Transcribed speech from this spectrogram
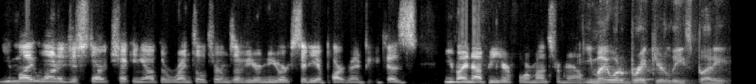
you might want to just start checking out the rental terms of your New York City apartment because you might not be here four months from now. You might want to break your lease, buddy.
